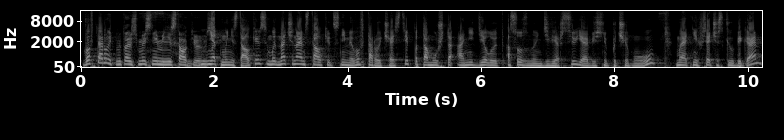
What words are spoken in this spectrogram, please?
Во второй... Ну, то есть мы с ними не сталкиваемся? Нет, мы не сталкиваемся. Мы начинаем сталкиваться с ними во второй части, потому что они делают осознанную диверсию. Я объясню почему. Мы от них всячески убегаем.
